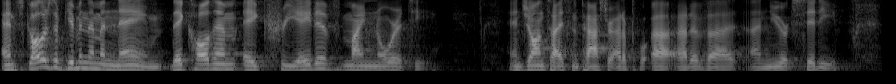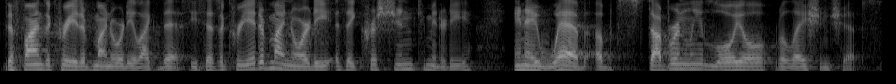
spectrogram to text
And scholars have given them a name. They call them a creative minority. And Jon Tyson, pastor out of, uh, out of uh, uh, New York City, defines a creative minority like this He says, A creative minority is a Christian community in a web of stubbornly loyal relationships,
